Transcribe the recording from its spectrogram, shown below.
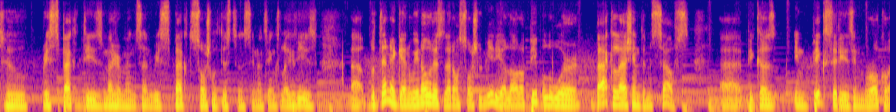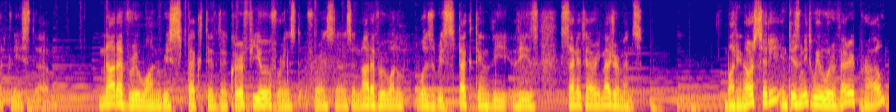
to respect these measurements and respect social distancing and things like these. Uh, but then again we noticed that on social media a lot of people were backlashing themselves uh, because in big cities in morocco at least um, not everyone respected the curfew for, inst- for instance and not everyone was respecting the these sanitary measurements but in our city, in Tiznit, we were very proud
